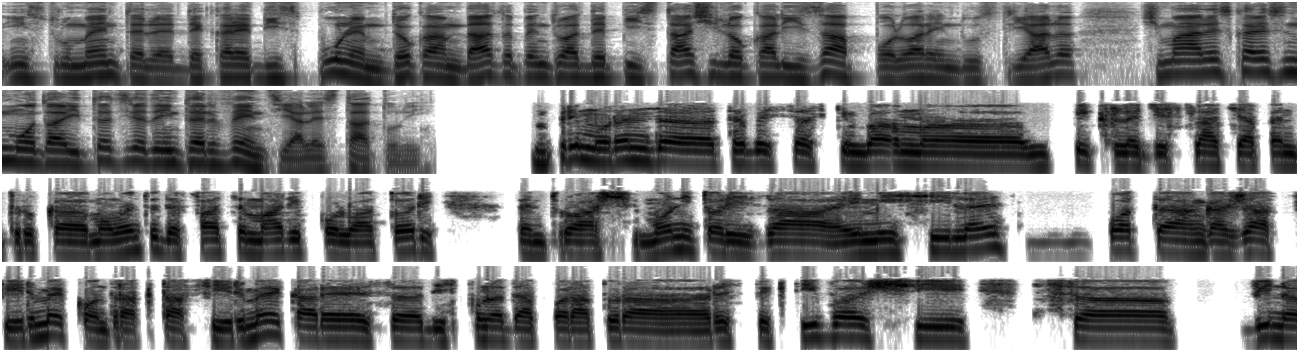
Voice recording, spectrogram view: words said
instrumentele de care dispunem deocamdată pentru a depista și localiza poluarea industrială și mai ales care sunt modalitățile de intervenție ale statului? În primul rând, uh, trebuie să schimbăm uh, un pic legislația, pentru că în momentul de față, mari poluatori, pentru a-și monitoriza emisiile, pot angaja firme, contracta firme care să dispună de aparatura respectivă și să vină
